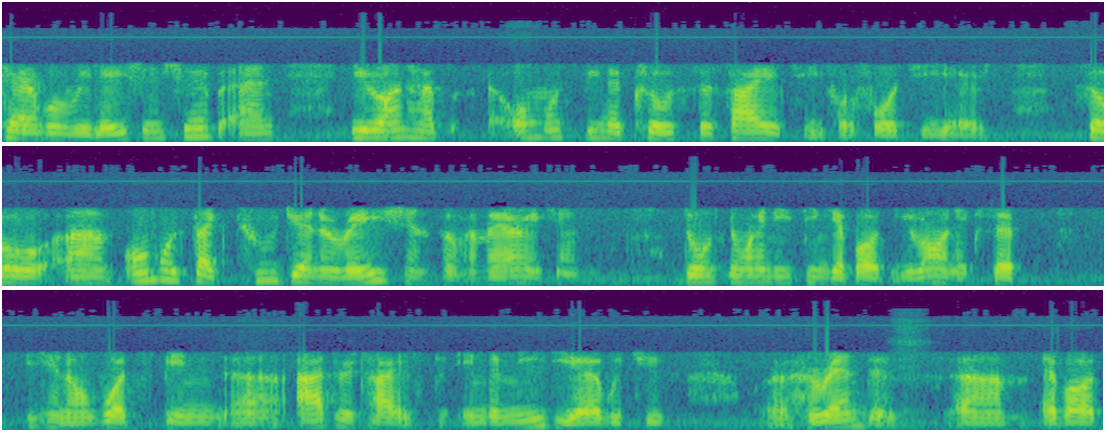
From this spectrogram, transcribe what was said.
terrible relationship, and Iran has almost been a closed society for 40 years. So um, almost like two generations of Americans don't know anything about Iran except, you know, what's been uh, advertised in the media, which is uh, horrendous um, about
